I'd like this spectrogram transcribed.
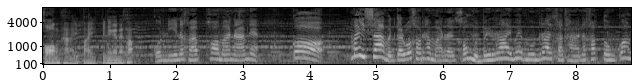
ของหายไปเป็นยังไงนะครับ กลนี้นะครับ พ่อม้าน้ำเนี่ยก็ไม่ทราบเหมือนกันว่าเขาทำอะไรเขาเหมือนไปไล่เวทมนต์ไล่คาถานะครับ ตรงก้อน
